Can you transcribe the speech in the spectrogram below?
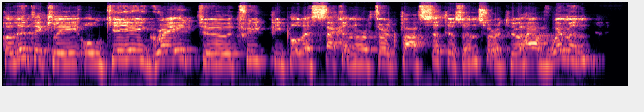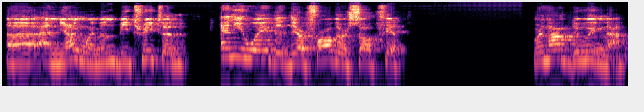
politically okay, great to treat people as second or third class citizens or to have women uh, and young women be treated any way that their father saw fit. We're not doing that.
